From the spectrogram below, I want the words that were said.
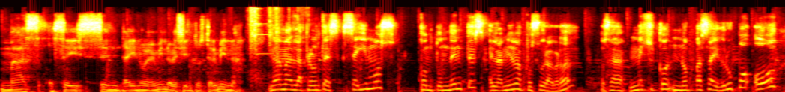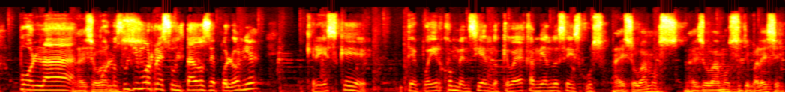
más 69.900. Termina. Nada más la pregunta es: ¿seguimos contundentes en la misma postura, verdad? O sea, México no pasa de grupo o por la por los últimos resultados de Polonia, ¿crees que te puede ir convenciendo que vaya cambiando ese discurso? A eso vamos, a eso vamos si te parece.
